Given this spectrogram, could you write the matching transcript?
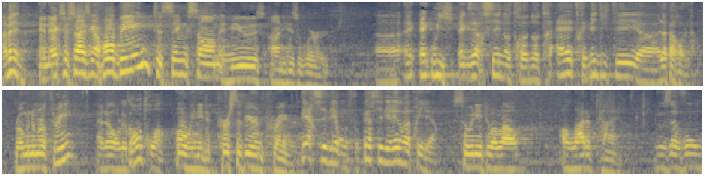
amen. And exercising our whole being to sing psalm and muse on his word. Euh, eh, oui, exercer notre, notre être et méditer euh, la parole. Roman numeral three. Alors, le grand 3, Oh, we need to persevere in prayer. persévérons, il faut persévérer dans la prière. So we need to allow a lot of time. Nous avons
